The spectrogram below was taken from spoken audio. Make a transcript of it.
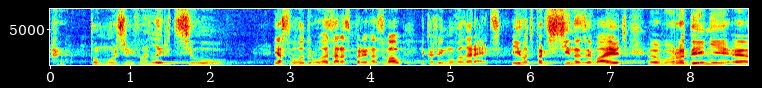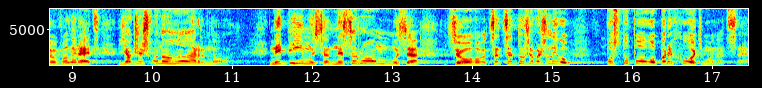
Поможи Валерцю. Я свого друга зараз переназвав і кажу йому Валерець. І його тепер всі називають е, в родині е, Валерець. Як же ж воно гарно! Не біймося, не соромимося цього. Це, це дуже важливо. Поступово переходьмо на це.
